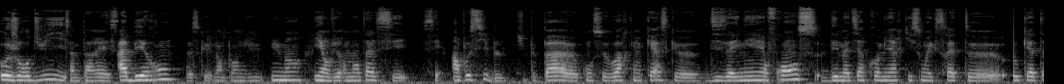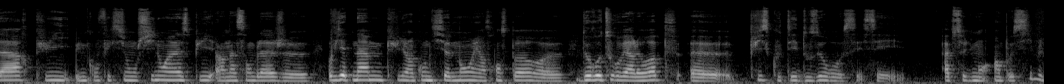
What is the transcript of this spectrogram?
Aujourd'hui, ça me paraît aberrant parce que d'un point de vue humain et environnemental, c'est impossible. Tu peux pas euh, concevoir qu'un casque euh, designé en France, des matières premières qui sont extraites au Qatar, puis une confection chinoise, puis un assemblage au Vietnam, puis un conditionnement et un transport de retour vers l'Europe puisse coûter 12 euros. C'est absolument impossible.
